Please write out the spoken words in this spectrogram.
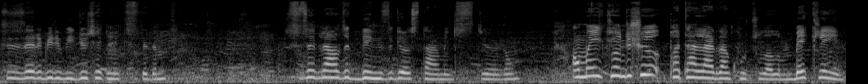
Sizlere bir video çekmek istedim. Size birazcık denizi göstermek istiyorum. Ama ilk önce şu patenlerden kurtulalım. Bekleyin.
